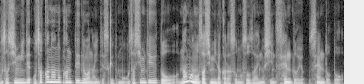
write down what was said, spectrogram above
お刺身でお魚の鑑定ではないんですけどもお刺身でいうと生のお刺身だからその素材の鮮度よ鮮度と、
